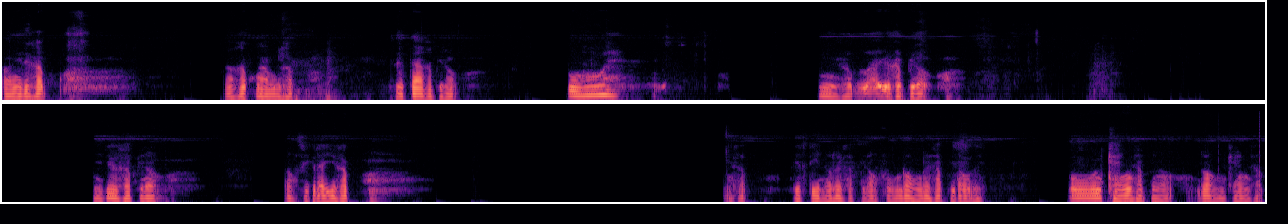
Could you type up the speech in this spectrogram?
อานี้ด้วยครับนะครับงามเลยครับใส่ตาครับพี่น้องโอ้ยนี่ครับลายอยู่ครับพี่น้องนี่เด้อครับพี่น้องดอกสีกระไดอยู่ครับ นี่ครับเพชรตีนเอาเลยครับพี่น้องฟงดองเลยครับพี่น้องเลยโอ้มันแข็งครับพี่น้องดอกมันแข็งครับ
